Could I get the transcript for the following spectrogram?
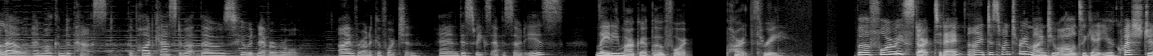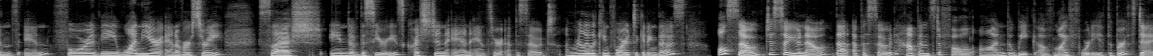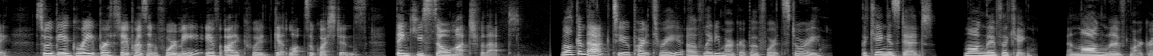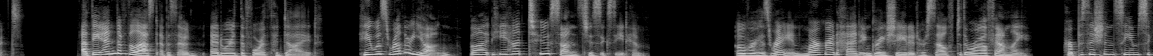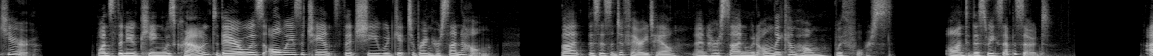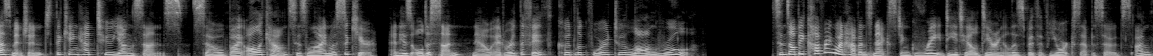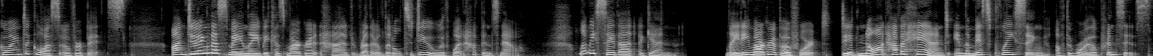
Hello, and welcome to Passed, the podcast about those who would never rule. I'm Veronica Fortune, and this week's episode is Lady Margaret Beaufort, Part 3. Before we start today, I just want to remind you all to get your questions in for the one year anniversary slash end of the series question and answer episode. I'm really looking forward to getting those. Also, just so you know, that episode happens to fall on the week of my 40th birthday. So it would be a great birthday present for me if I could get lots of questions. Thank you so much for that. Welcome back to part three of Lady Margaret Beaufort's story. The king is dead. Long live the king, and long live Margaret. At the end of the last episode, Edward IV had died. He was rather young, but he had two sons to succeed him. Over his reign, Margaret had ingratiated herself to the royal family. Her position seemed secure. Once the new king was crowned, there was always a chance that she would get to bring her son home. But this isn't a fairy tale, and her son would only come home with force. On to this week's episode. As mentioned, the king had two young sons, so by all accounts, his line was secure, and his oldest son, now Edward V, could look forward to a long rule. Since I'll be covering what happens next in great detail during Elizabeth of York's episodes, I'm going to gloss over bits. I'm doing this mainly because Margaret had rather little to do with what happens now. Let me say that again. Lady Margaret Beaufort did not have a hand in the misplacing of the royal princes.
